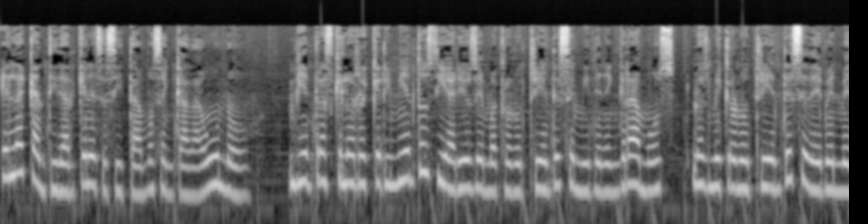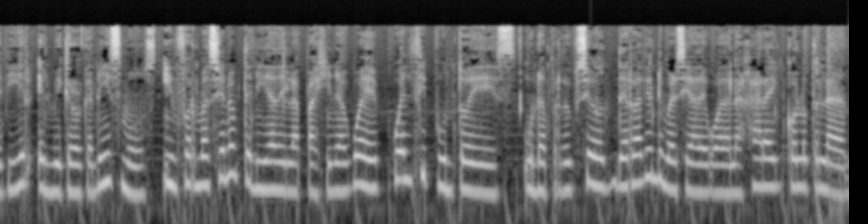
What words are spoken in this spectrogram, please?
es la cantidad que necesitamos en cada uno. Mientras que los requerimientos diarios de macronutrientes se miden en gramos, los micronutrientes se deben medir en microorganismos. Información obtenida de la página web wealthy.es, una producción de Radio Universidad de Guadalajara en Colotlán.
